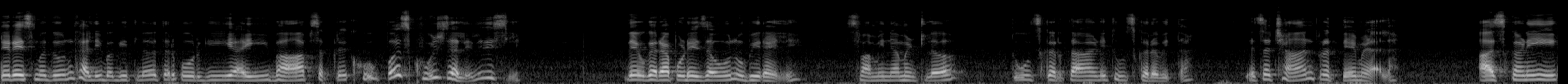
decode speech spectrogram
टेरेसमधून खाली बघितलं तर पोरगी आई बाप सगळे खूपच खुश झालेले दिसले. देवघरापुढे जाऊन उभी राहिले. स्वामींना म्हटलं तूच करता आणि तूच करविता. याचा छान प्रत्यय मिळाला. आज कणिक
